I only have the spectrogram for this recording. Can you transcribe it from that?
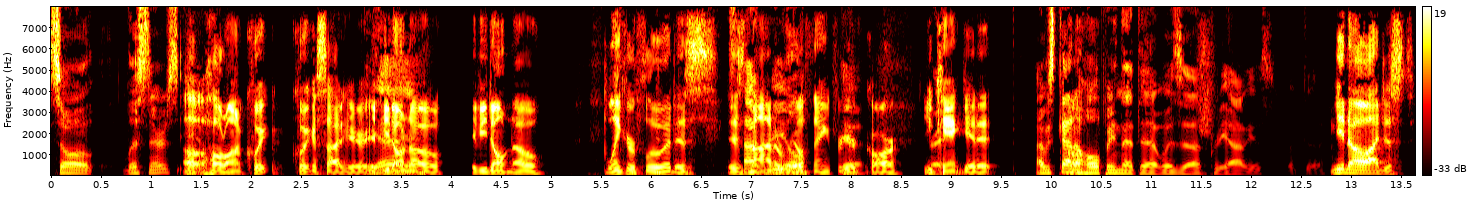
So, listeners. Oh, hold on. Quick, quick aside here. If yeah, you don't yeah. know, if you don't know, blinker fluid is is not, not real. a real thing for yeah. your car. You right. can't get it. I was kind of um, hoping that that was uh, pretty obvious, but uh, you know, I just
